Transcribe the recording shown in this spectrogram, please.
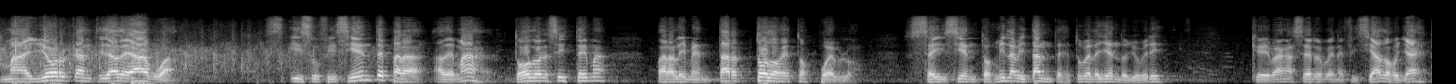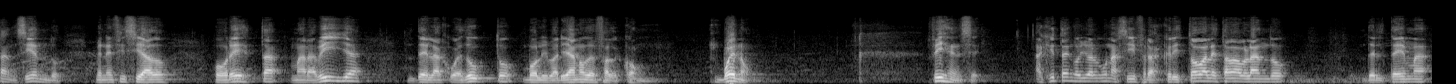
mayor cantidad de agua y suficiente para, además, todo el sistema para alimentar todos estos pueblos. 600 mil habitantes, estuve leyendo, Yubirí, que van a ser beneficiados o ya están siendo beneficiados por esta maravilla del acueducto bolivariano de Falcón. Bueno, fíjense, Aquí tengo yo algunas cifras. Cristóbal estaba hablando del tema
